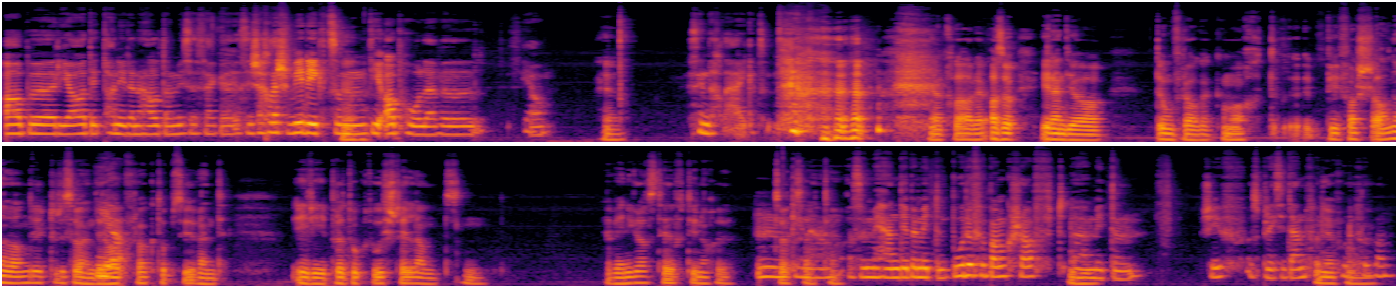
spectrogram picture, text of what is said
Aber ja, dort habe ich dann halt auch müssen sagen, es ist ein bisschen schwierig, zum Ja. die abholen, weil ja, Ja. sind ein bisschen eigen zum Teil. Ja, klar. Also, ihr habt ja die Umfrage gemacht äh, bei fast allen Landwirten oder so. Habt ihr Ja. angefragt, ob sie wollen ihre Produkte ausstellen und ja, weniger als die Hälfte nachher Mm, zugesagt genau. haben. Also wir haben eben mit dem Bauernverband geschafft, äh, mit dem Chef, als Präsident von Mhm. Ja, ja. Bauernverband.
